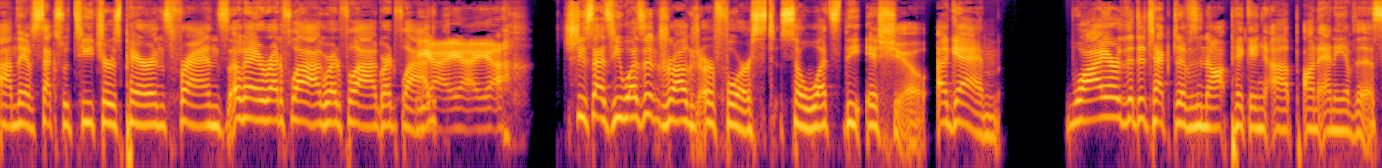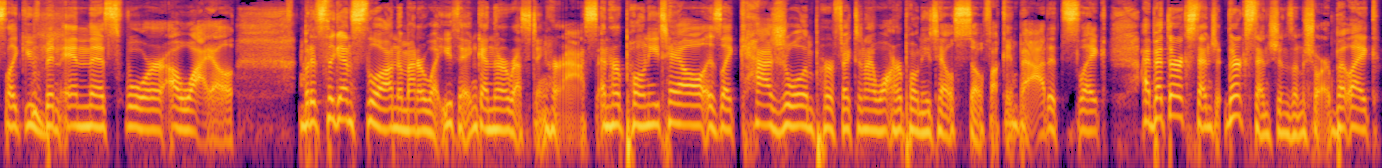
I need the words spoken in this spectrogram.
Um, they have sex with teachers, parents, friends. Okay, red flag, red flag, red flag. Yeah, yeah, yeah. She says he wasn't drugged or forced. So what's the issue? Again, why are the detectives not picking up on any of this? Like you've been in this for a while. But it's against the law no matter what you think. And they're arresting her ass. And her ponytail is like casual and perfect. And I want her ponytail so fucking bad. It's like, I bet they're extension they're extensions, I'm sure. But like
